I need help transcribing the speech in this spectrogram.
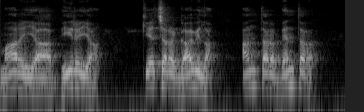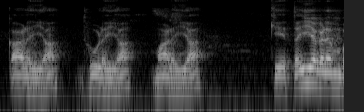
ಮಾರಯ್ಯ, ಬೀರಯ್ಯ, ಕೇಚರ ಗಾವಿಲ, ಅಂತರ ಬೆಂತರ, ಕಾಳಯ್ಯ, ಧೂಳಯ್ಯ, ಮಾಳಯ್ಯ ಕೇತಯ್ಯಗಳೆಂಬ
